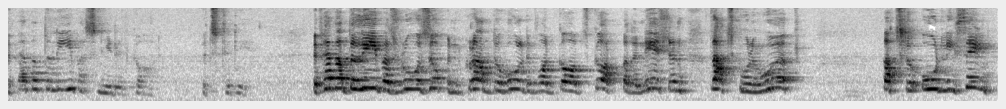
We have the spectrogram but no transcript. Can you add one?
If ever believers needed God, it's today. If ever believers rose up and grabbed a hold of what God's got for the nation, that's going to work. That's the only thing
